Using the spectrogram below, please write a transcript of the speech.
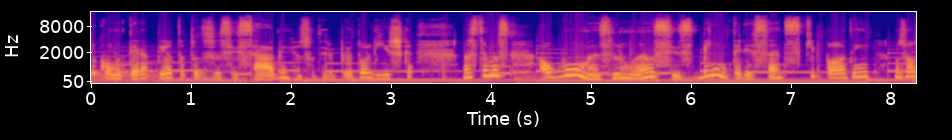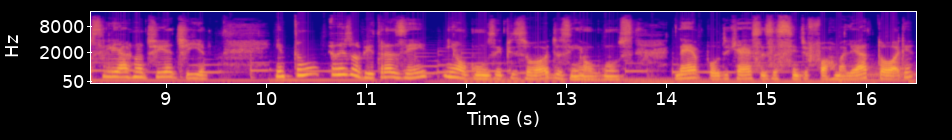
E como terapeuta, todos vocês sabem, eu sou terapeuta holística, nós temos algumas nuances bem interessantes que podem nos auxiliar no dia a dia. Então, eu resolvi trazer em alguns episódios, em alguns né, podcasts assim de forma aleatória,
